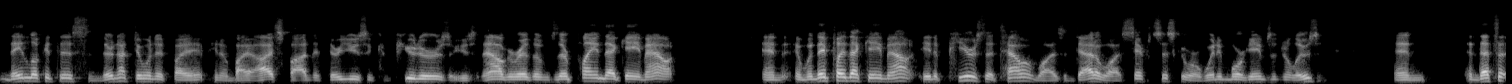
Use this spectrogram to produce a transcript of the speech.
they look at this, they're not doing it by you know by eye spot. If they're using computers or using algorithms, they're playing that game out. And and when they play that game out, it appears that talent wise and data wise, San Francisco are winning more games than they're losing, and and that's a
